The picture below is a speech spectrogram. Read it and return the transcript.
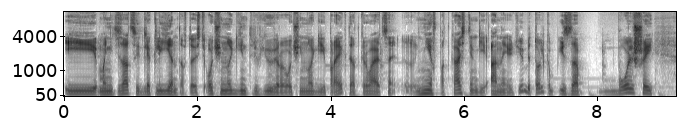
и монетизацией для клиентов. То есть очень многие интервьюеры, очень многие проекты открываются э, не в подкастинге, а на YouTube только из-за большей а,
